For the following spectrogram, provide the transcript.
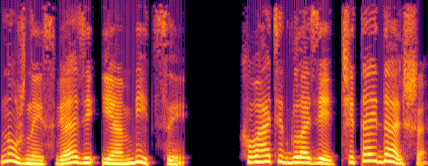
нужные связи и амбиции. Хватит глазеть, читай дальше.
